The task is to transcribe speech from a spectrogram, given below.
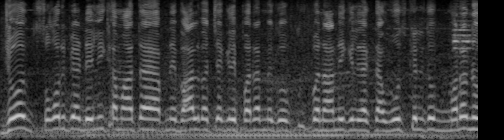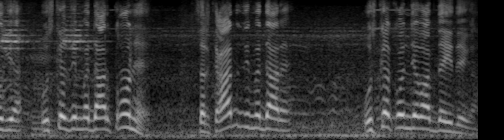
जो सौ रुपया डेली कमाता है अपने बाल बच्चे के लिए पर्व में कुछ बनाने के लिए रखता है वो उसके लिए तो मरण हो गया। उसका जिम्मेदार कौन है? सरकार जिम्मेदार है। उसका कौन जवाबदेही देगा?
